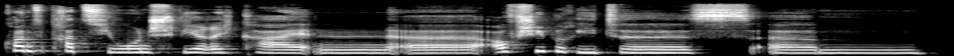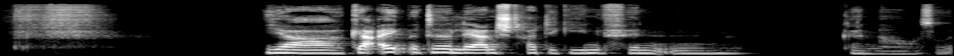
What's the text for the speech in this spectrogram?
Konzentrationsschwierigkeiten, äh, Aufschieberitis, ähm, ja, geeignete Lernstrategien finden. Genau, so.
